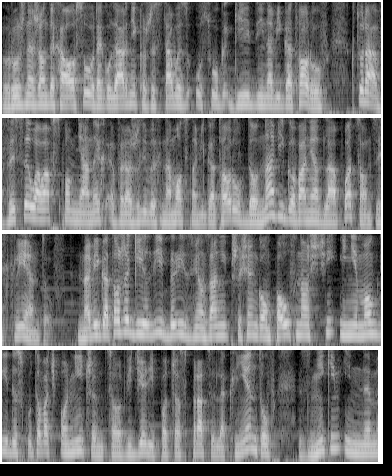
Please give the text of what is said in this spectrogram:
Różne rządy chaosu regularnie korzystały z usług gildii nawigatorów, która wysyłała wspomnianych wrażliwych na moc nawigatorów do nawigowania dla płacących klientów. Nawigatorzy gildii byli związani przysięgą poufności i nie mogli dyskutować o niczym, co widzieli podczas pracy dla klientów z nikim innym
